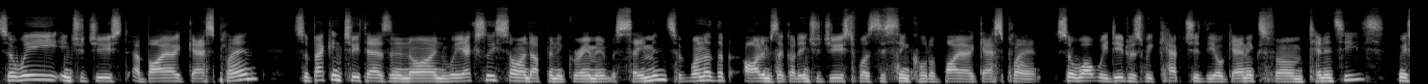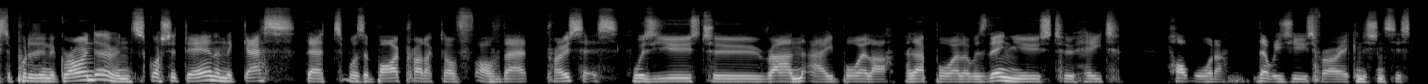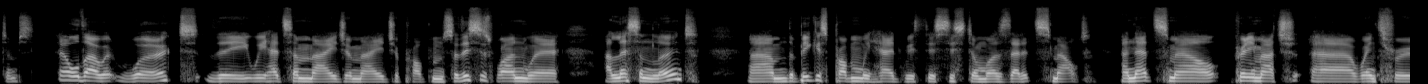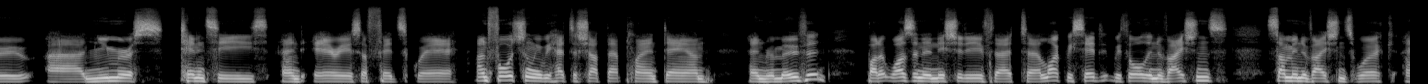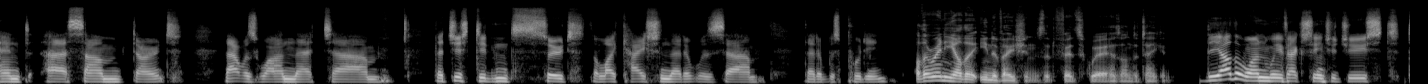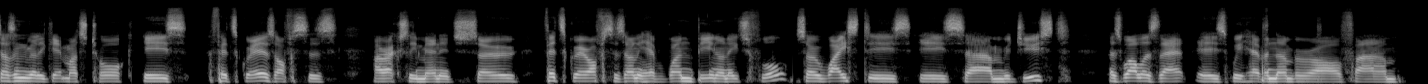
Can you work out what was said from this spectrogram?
So we introduced a biogas plan so back in 2009, we actually signed up an agreement with Siemens. One of the items that got introduced was this thing called a biogas plant. So what we did was we captured the organics from tenancies. We used to put it in a grinder and squash it down, and the gas that was a byproduct of, of that process was used to run a boiler, and that boiler was then used to heat hot water that was used for our air conditioning systems although it worked, the we had some major, major problems. So this is one where a lesson learnt. Um, the biggest problem we had with this system was that it smelt. And that smell pretty much uh, went through uh, numerous tenancies and areas of Fed Square. Unfortunately, we had to shut that plant down and remove it. But it was an initiative that, uh, like we said, with all innovations, some innovations work and uh, some don't that was one that um, that just didn't suit the location that it was um, that it was put in. Are there any other innovations that Fed Square has undertaken? The other one we've actually introduced doesn't really get much talk is Fed Square's offices are actually managed. So Fed Square offices only have one bin on each floor, so waste is is um, reduced. As well as that, is we have a number of um,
